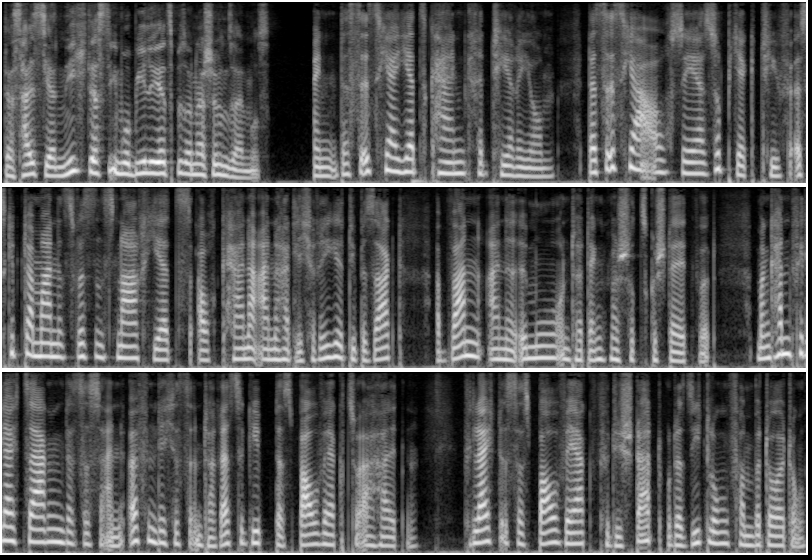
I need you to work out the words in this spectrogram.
das heißt ja nicht, dass die Immobilie jetzt besonders schön sein muss. Nein, das ist ja jetzt kein Kriterium. Das ist ja auch sehr subjektiv. Es gibt da meines Wissens nach jetzt auch keine einheitliche Regel, die besagt, ab wann eine Immo unter Denkmalschutz gestellt wird. Man kann vielleicht sagen, dass es ein öffentliches Interesse gibt, das Bauwerk zu erhalten. Vielleicht ist das Bauwerk für die Stadt oder Siedlung von Bedeutung.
